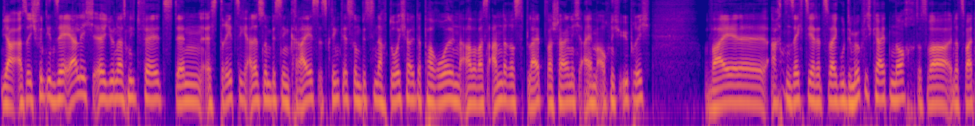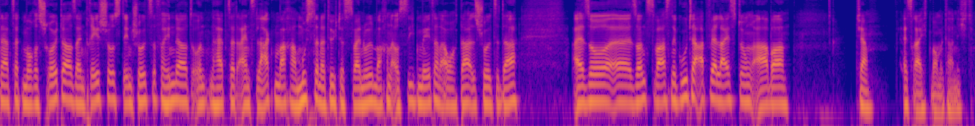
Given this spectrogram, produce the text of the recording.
Ja, also ich finde ihn sehr ehrlich, äh, Jonas Niedfeld, denn es dreht sich alles so ein bisschen Kreis. Es klingt jetzt so ein bisschen nach Durchhalteparolen, aber was anderes bleibt wahrscheinlich einem auch nicht übrig weil 68 hatte zwei gute Möglichkeiten noch. Das war in der zweiten Halbzeit Morris Schröter, sein Drehschuss, den Schulze verhindert und in Halbzeit 1 Lagenmacher musste natürlich das 2-0 machen aus sieben Metern, aber auch da ist Schulze da. Also äh, sonst war es eine gute Abwehrleistung, aber tja, es reicht momentan nicht.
